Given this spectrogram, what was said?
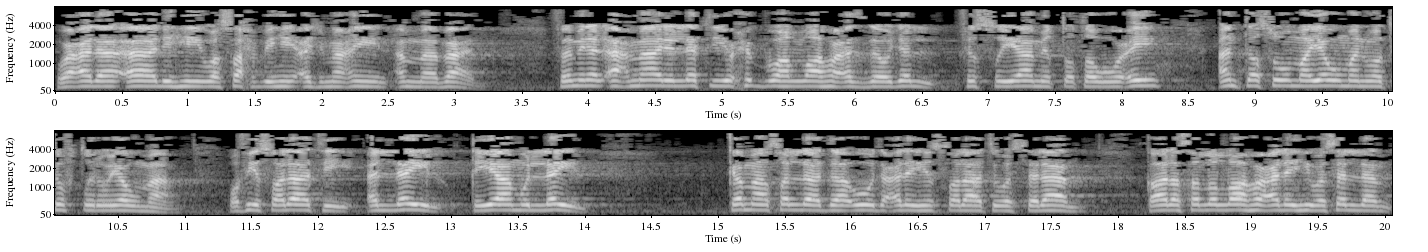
وعلى آله وصحبه أجمعين. أما بعد. فمن الأعمال التي يحبها الله عز وجل في الصيام التطوعي أن تصوم يوما وتفطر يوما. وفي صلاة الليل قيام الليل. كما صلى داود عليه الصلاة والسلام. قال صلى الله عليه وسلم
